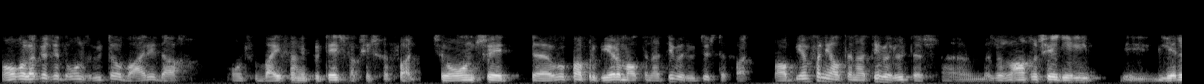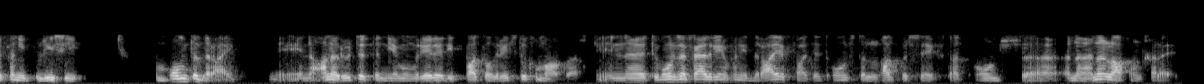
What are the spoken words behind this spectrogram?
Ongelukkig het ons roete op baie dag ons verby van die protesaksies gevat. So ons het uh, ook maar probeer om alternatiewe roetes te vat. Maar op een van die alternatiewe roetes uh, is ons aangesê deur die, die lede van die polisie om om te draai en 'n ander roete te neem omrede die pad al reeds toegemaak was. En uh, toe ons nou verder een van die draaie vat, het ons te laat besef dat ons uh, in 'n hinderlaag ingery het.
